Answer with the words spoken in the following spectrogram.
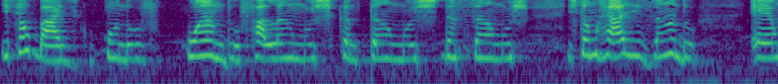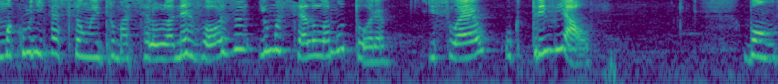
Isso é o básico quando quando falamos, cantamos, dançamos, estamos realizando é, uma comunicação entre uma célula nervosa e uma célula motora. Isso é o trivial. Bom,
